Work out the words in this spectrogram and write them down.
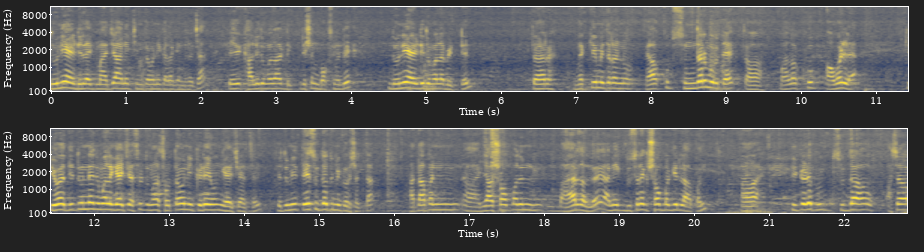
दोन्ही आय डी लाईक माझ्या आणि चिंतामणी कला केंद्राच्या. ते खाली तुम्हाला डिस्क्रिप्शन बॉक्समध्ये दोन्ही आय डी तुम्हाला भेटतील. तर नक्की मित्रांनो ह्या खूप सुंदर मूर्त्या आहेत. मला खूप आवडल्या. किंवा तिथून नाही तुम्हाला घ्यायची असेल तुम्हाला स्वतःहून इकडे येऊन घ्यायची असेल तर तुम्ही ते सुद्धा तुम्ही करू शकता. आता आपण या शॉपमधून बाहेर चाललो आहे आणि एक दुसरा एक शॉप बघितला आपण. तिकडे सुद्धा अशा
